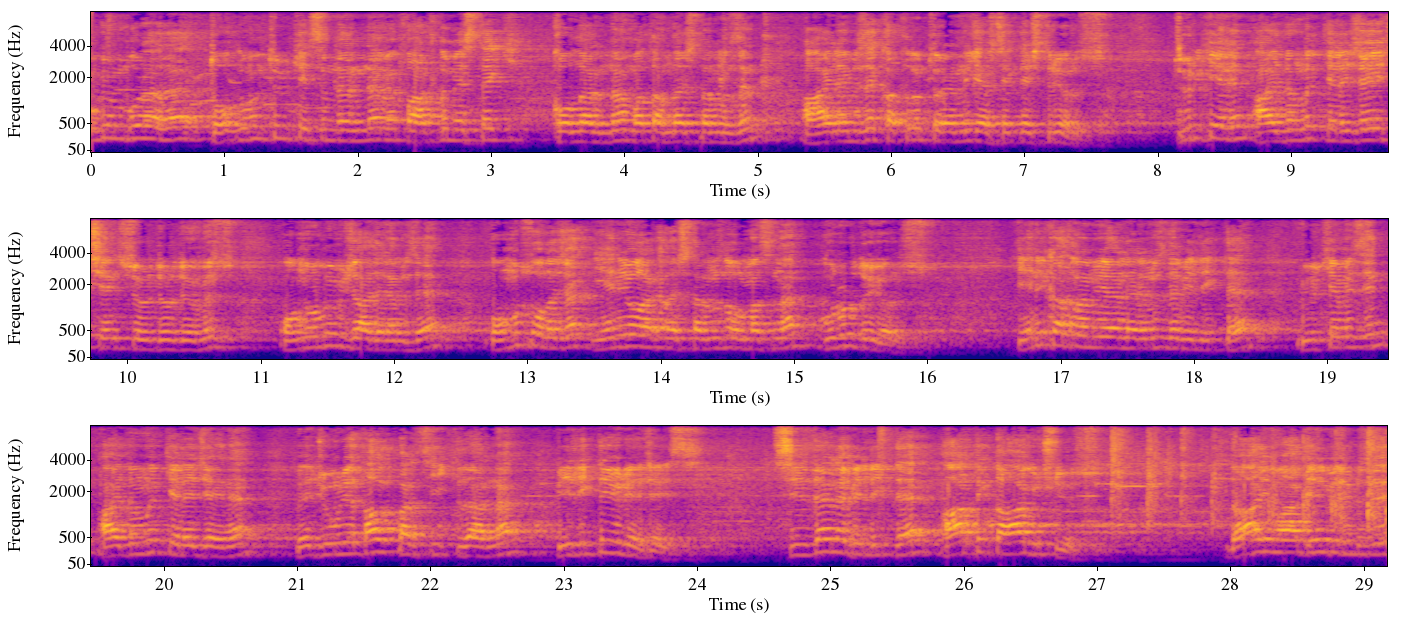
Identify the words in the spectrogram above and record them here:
Bugün burada toplumun tüm kesimlerinden ve farklı meslek kollarından vatandaşlarımızın ailemize katılım törenini gerçekleştiriyoruz. Türkiye'nin aydınlık geleceği için sürdürdüğümüz onurlu mücadelemize omuz olacak yeni yol arkadaşlarımız olmasından gurur duyuyoruz. Yeni katılan üyelerimizle birlikte ülkemizin aydınlık geleceğine ve Cumhuriyet Halk Partisi iktidarına birlikte yürüyeceğiz. Sizlerle birlikte artık daha güçlüyüz. Daima birbirimizi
